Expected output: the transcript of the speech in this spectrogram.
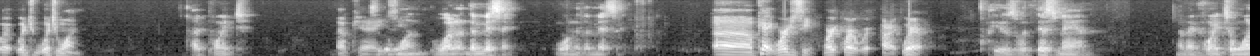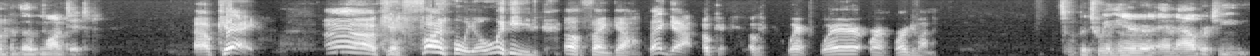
Which which one? I point Okay. to the seen- one, one of the missing, one of the missing. Uh, okay, where'd you see him? Where, where, where? All right, where? He was with this man, and I point to one of the wanted. Okay. Okay, finally a lead. Oh, thank God. Thank God. Okay, okay. Where, where, where, where'd you find him? Between here and Albertine,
